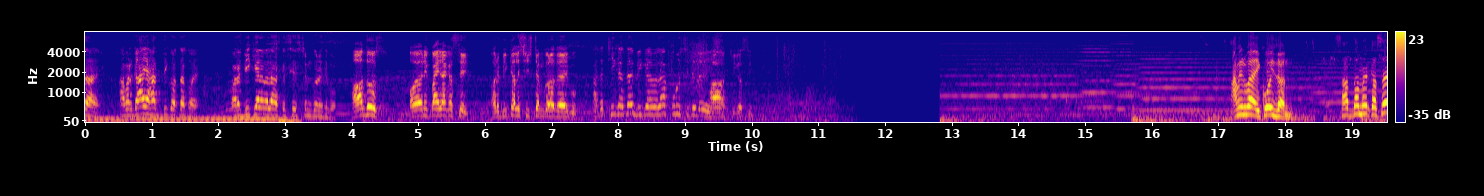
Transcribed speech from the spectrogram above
চায় আবার গায়ে হাত দিয়ে কথা কয়। ওরা বিকেল বেলা আজকে সিস্টেম করে দিব। হ্যাঁ দোষ ওই অনেক বাইরে গেছে। আর বিকালে সিস্টেম করা দেয় আচ্ছা ঠিক আছে বিকেল বেলা পরিস্থিতি লয়ে আইস। হ্যাঁ ঠিক আছে। আমির ভাই কই যান? সাদ্দামের কাছে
